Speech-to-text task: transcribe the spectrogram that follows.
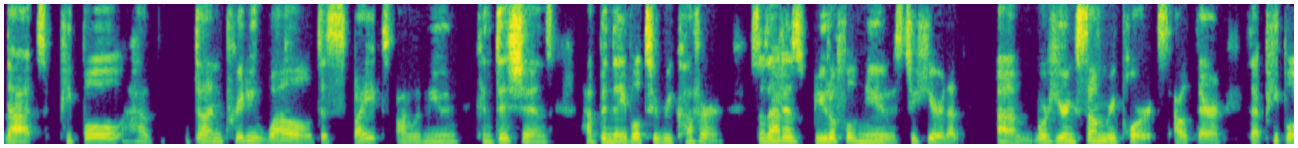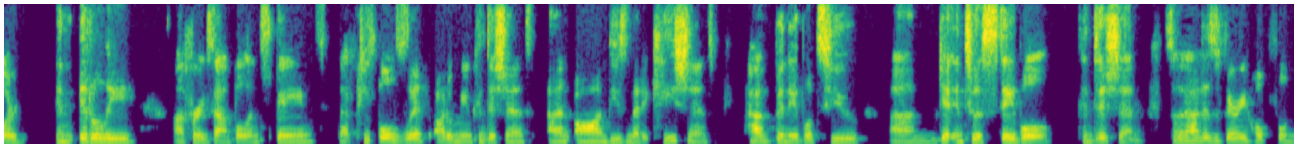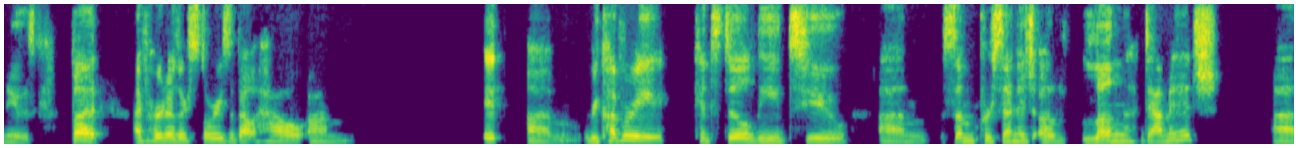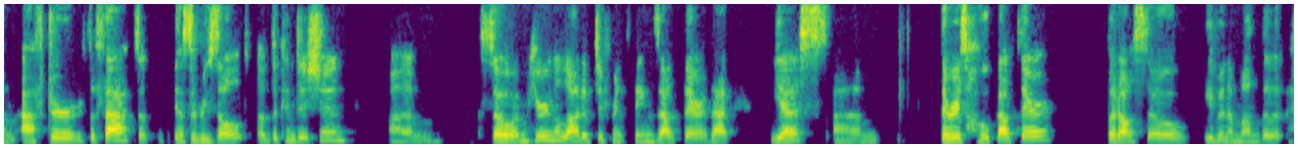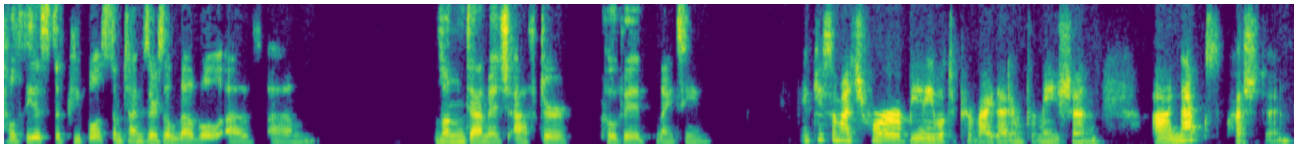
that people have done pretty well despite autoimmune conditions have been able to recover. So that is beautiful news to hear that um, we're hearing some reports out there that people are in Italy uh, for example, in Spain, that people with autoimmune conditions and on these medications have been able to um, get into a stable condition. So that is very hopeful news. But I've heard other stories about how um, it um, recovery can still lead to um, some percentage of lung damage um, after the fact as a result of the condition. So i'm hearing a lot of different things out there that yes um, there is hope out there but also even among the healthiest of people sometimes there's a level of um, lung damage after covid-19 thank you so much for being able to provide that information. Uh, next question.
